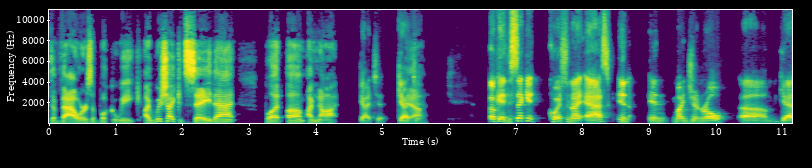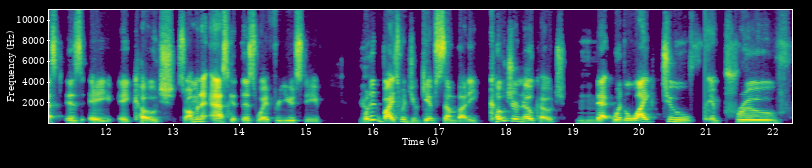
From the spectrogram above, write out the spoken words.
devours a book a week. I wish I could say that, but um, I'm not. Gotcha. Gotcha. Okay. The second question I ask in in my general um, guest is a a coach. So I'm going to ask it this way for you, Steve. Yeah. What advice would you give somebody, coach or no coach, Mhm. that would like to improve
